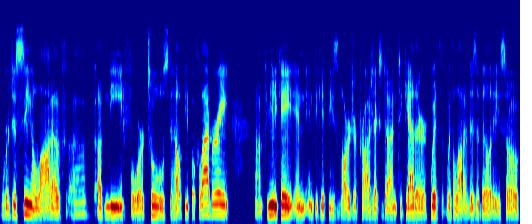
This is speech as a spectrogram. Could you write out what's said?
we're just seeing a lot of of, of need for tools to help people collaborate um, communicate and, and to get these larger projects done together with with a lot of visibility so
